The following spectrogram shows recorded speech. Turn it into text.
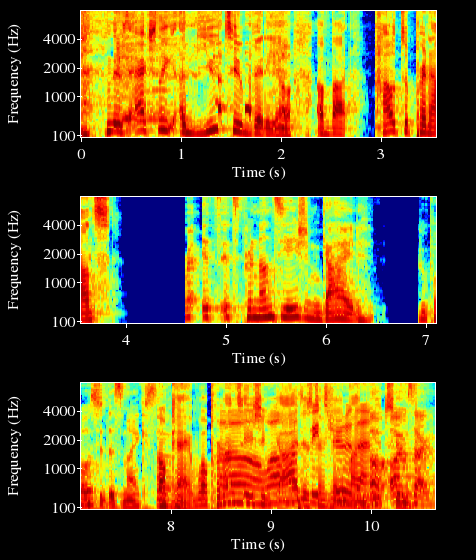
there's actually a YouTube video about how to pronounce. Right, It's it's pronunciation guide who posted this, Mike. So. Okay. Well, pronunciation Oh, well, guide must is their name on then. Oh, YouTube. oh, I'm sorry.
